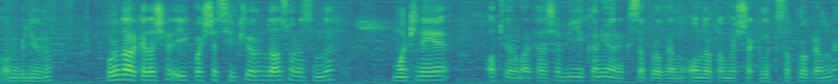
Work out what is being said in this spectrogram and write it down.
onu biliyorum. Bunu da arkadaşlar ilk başta silkiyorum. Daha sonrasında makineye atıyorum arkadaşlar. Bir yıkanıyor yani kısa programda. 14-15 dakikalık kısa programda.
